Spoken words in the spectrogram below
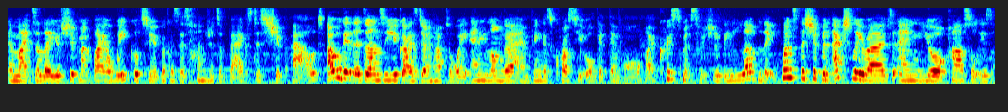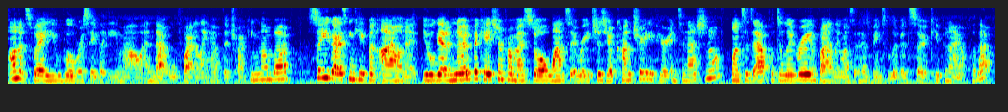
and might delay your shipment by a week or two because there's hundreds of bags to ship out. I will get that done so you guys don't have to wait any longer and fingers crossed you all get them all by Christmas which would be lovely. Once the shipment actually arrives and your parcel is on its way you will receive the email and that will finally have the tracking number so you guys can keep an eye on it. You will get a notification from my store once it reaches your country if you're international, once it's out for delivery and finally once it has been delivered so keep an eye out for that.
